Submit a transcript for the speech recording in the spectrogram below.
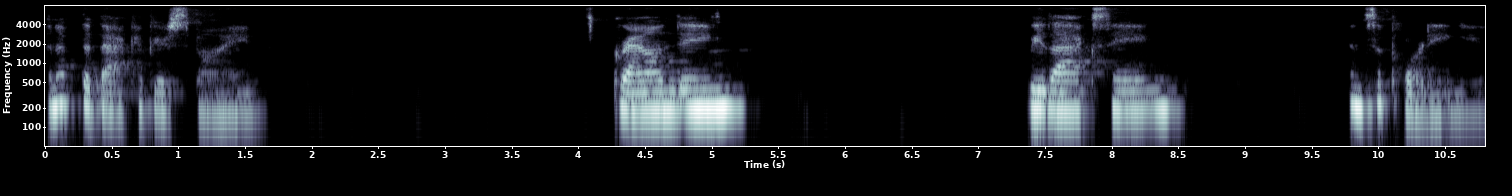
and up the back of your spine. Grounding, relaxing, and supporting you.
